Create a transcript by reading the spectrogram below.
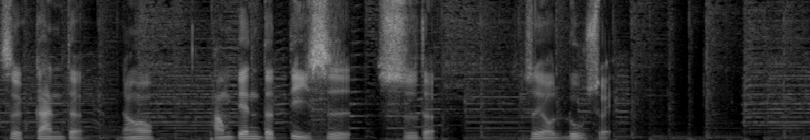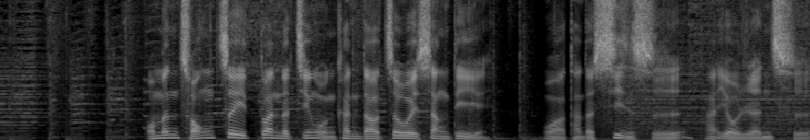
是干的，然后。旁边的地是湿的，是有露水。我们从这一段的经文看到，这位上帝，哇，他的信实，他又仁慈。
